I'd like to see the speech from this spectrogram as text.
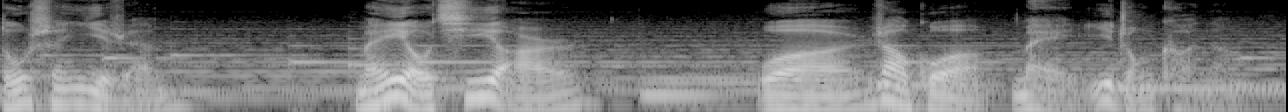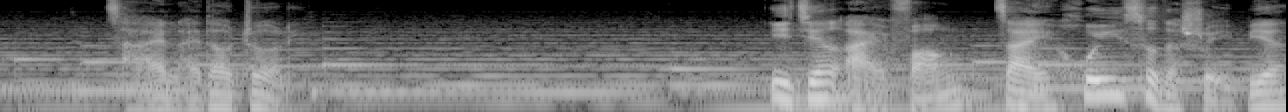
独身一人，没有妻儿。我绕过每一种可能，才来到这里。一间矮房在灰色的水边，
